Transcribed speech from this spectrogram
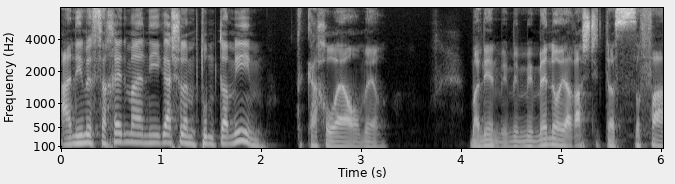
אני מפחד מהנהיגה של המטומטמים. ככה הוא היה אומר. מעניין, ממנו ירשתי את השפה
